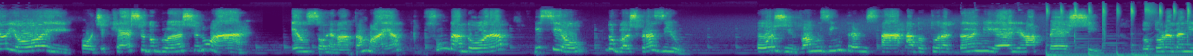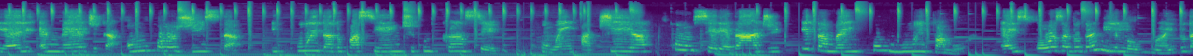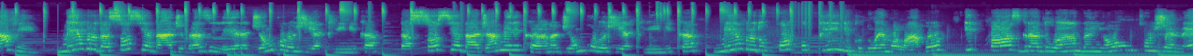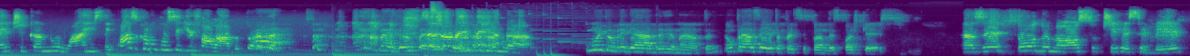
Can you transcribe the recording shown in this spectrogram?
Oi, oi! Podcast do Blush no ar. Eu sou Renata Maia, fundadora e CEO do Blush Brasil. Hoje vamos entrevistar a doutora Daniele Lapeste. Doutora Daniele é médica oncologista e cuida do paciente com câncer, com empatia, com seriedade e também com muito amor é esposa do Danilo, mãe do Davi. Membro da Sociedade Brasileira de Oncologia Clínica, da Sociedade Americana de Oncologia Clínica, membro do Corpo Clínico do Hemolabor e pós-graduanda em Oncogenética no Einstein. Quase que eu não consegui falar, doutora certo. Seja bem-vinda. Muito obrigada, Renata. É um prazer estar participando desse podcast. Prazer todo nosso te receber.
